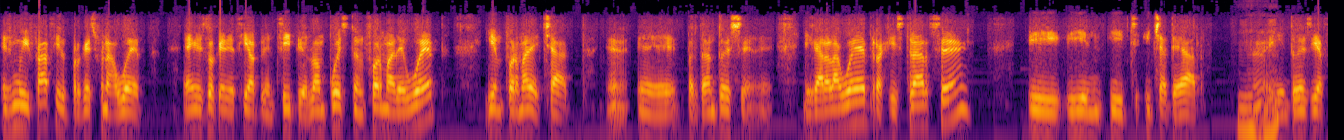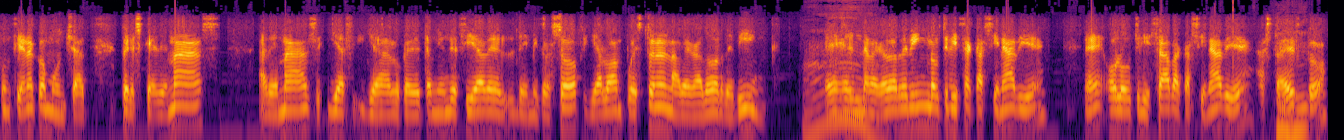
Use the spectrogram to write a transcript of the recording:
es, muy fácil porque es una web. eh, es lo que decía al principio. Lo han puesto en forma de web y en forma de chat. eh. Eh, por tanto, es llegar a la web, registrarse y, chatear. Y entonces ya funciona como un chat. Pero es que además, además ya, ya lo que también decía de, de Microsoft, ya lo han puesto en el navegador de Bing. Eh, el navegador de Bing lo utiliza casi nadie, ¿eh? o lo utilizaba casi nadie hasta esto,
